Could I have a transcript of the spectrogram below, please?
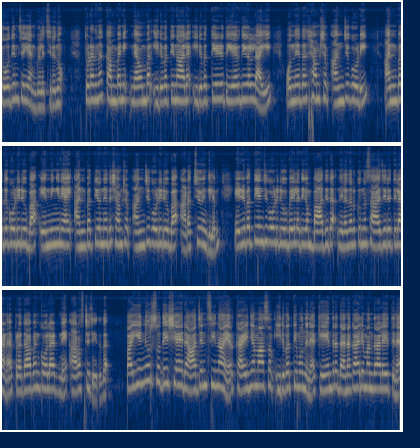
ചോദ്യം ചെയ്യാൻ വിളിച്ചിരുന്നു. തുടർന്ന് കമ്പനി നവംബർ ഇരുപത്തിനാല് ഇരുപത്തിയേഴ് തീയതികളിലായി ഒന്നേ ദശാംശം അഞ്ച് കോടി അൻപത് കോടി രൂപ എന്നിങ്ങനെയായി അൻപത്തിയൊന്ന് ദശാംശം അഞ്ച് കോടി രൂപ അടച്ചുവെങ്കിലും എഴുപത്തിയഞ്ച് കോടി രൂപയിലധികം ബാധ്യത നിലനിൽക്കുന്ന സാഹചര്യത്തിലാണ് പ്രതാപൻ കോലാട്ടിനെ അറസ്റ്റ് ചെയ്തത്. പയ്യന്നൂർ സ്വദേശിയായ രാജൻ സി നായർ കഴിഞ്ഞ മാസം ഇരുപത്തിമൂന്നിന് കേന്ദ്ര ധനകാര്യ മന്ത്രാലയത്തിന്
